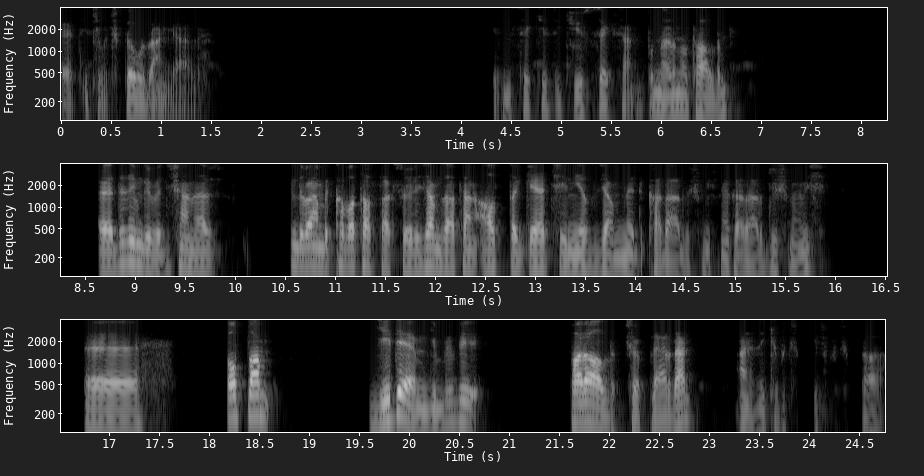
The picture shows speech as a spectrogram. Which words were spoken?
Evet iki buçuk da buradan geldi. 28 280. Bunları not aldım. Ee, dediğim gibi düşenler şimdi ben bir kaba taslak söyleyeceğim. Zaten altta gerçeğini yazacağım ne kadar düşmüş ne kadar düşmemiş. Ee, toplam 7M gibi bir para aldık çöplerden. Aynen 2,5 3,5 daha.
